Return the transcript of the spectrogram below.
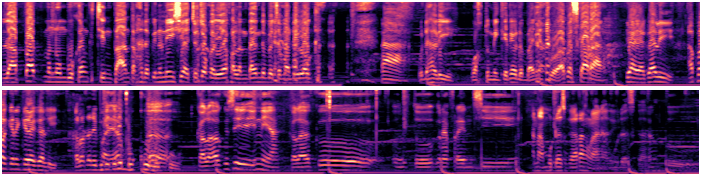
Dapat menumbuhkan kecintaan terhadap Indonesia. Cocok kali ya Valentine tuh baca Madilog. nah, udah li, waktu mikirnya udah banyak loh. Apa sekarang? ya ya gali apa kira-kira gali kalau dari Apa pikir ya? tadi buku Eh, buku Kalau aku sih ini ya, kalau aku untuk referensi anak muda sekarang lah anak nanti. muda sekarang tuh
